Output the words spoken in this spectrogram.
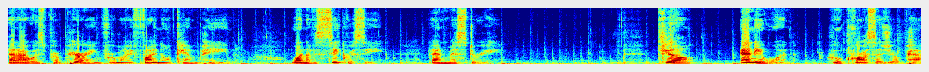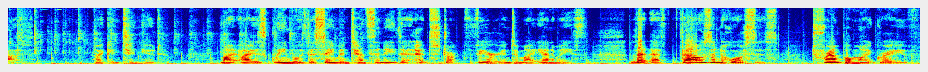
and I was preparing for my final campaign one of secrecy and mystery. Kill anyone who crosses your path, I continued. My eyes gleamed with the same intensity that had struck fear into my enemies. Let a thousand horses trample my grave,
